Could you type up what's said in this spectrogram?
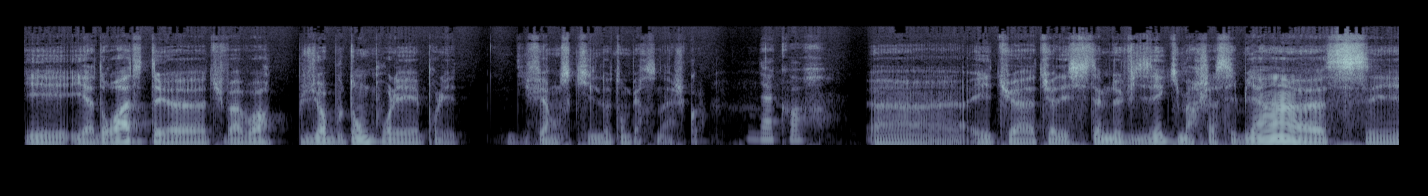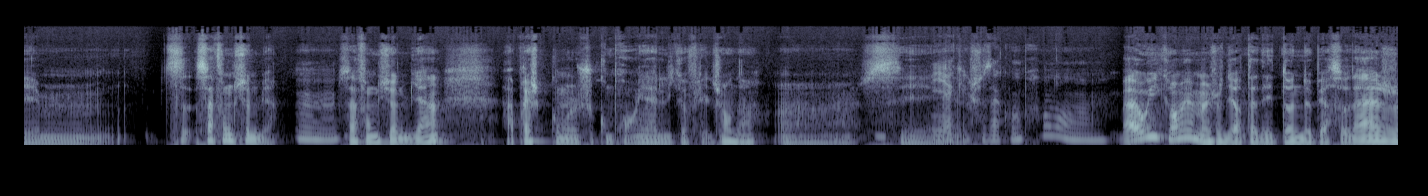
Et, et à droite, euh, tu vas avoir plusieurs boutons pour les, pour les différents skills de ton personnage. Quoi. D'accord. Euh, et tu as, tu as des systèmes de visée qui marchent assez bien. Euh, c'est, hum, ça, ça fonctionne bien. Mhm. Ça fonctionne bien. Après, je, je comprends rien à League of Legends. hein. Euh. Il y a quelque chose à comprendre. Bah oui, quand même. Je veux dire, t'as des tonnes de personnages.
